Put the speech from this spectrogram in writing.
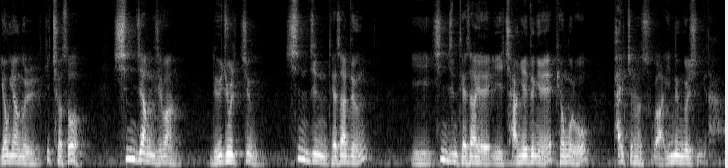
영향을 끼쳐서 심장질환, 뇌졸중, 신진대사 등 이 신진대사의 이 장애 등의 병으로 발전할 수가 있는 것입니다.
